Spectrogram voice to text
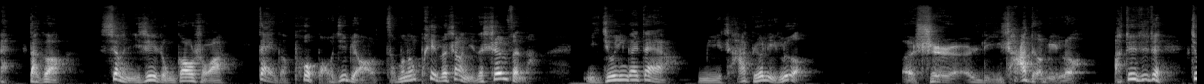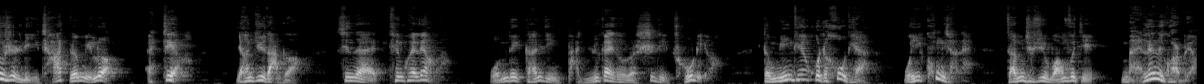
哎，大哥，像你这种高手啊！戴个破宝鸡表怎么能配得上你的身份呢？你就应该戴啊，米查德里勒，呃，是理查德米勒啊，对对对，就是理查德米勒。哎，这样，杨巨大哥，现在天快亮了，我们得赶紧把鱼盖头的尸体处理了。等明天或者后天我一空下来，咱们就去王府井买了那块表。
